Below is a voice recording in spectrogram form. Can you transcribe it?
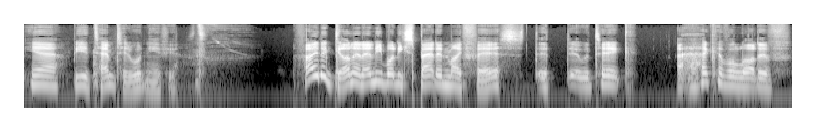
Yeah, be tempted, wouldn't you? If you, if I had a gun and anybody spat in my face, it it would take a heck of a lot of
